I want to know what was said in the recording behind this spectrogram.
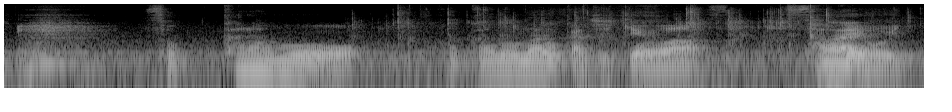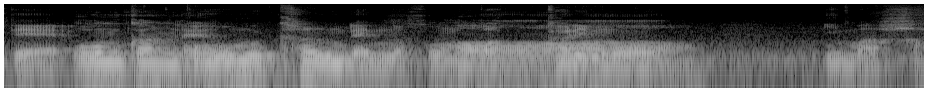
そっからもう他のなんか事件はさておいて、オウム関連。オウム関連の本ばっかりも今8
